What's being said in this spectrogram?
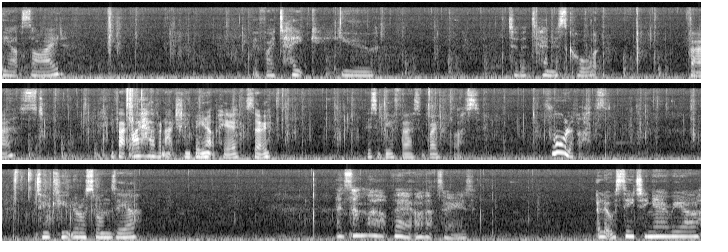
the outside. If I take you to the tennis court first, in fact I haven't actually been up here so this would be a first for both of us, for all of us. Two cute little swans here. And somewhere up there, oh that's where it is, a little seating area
